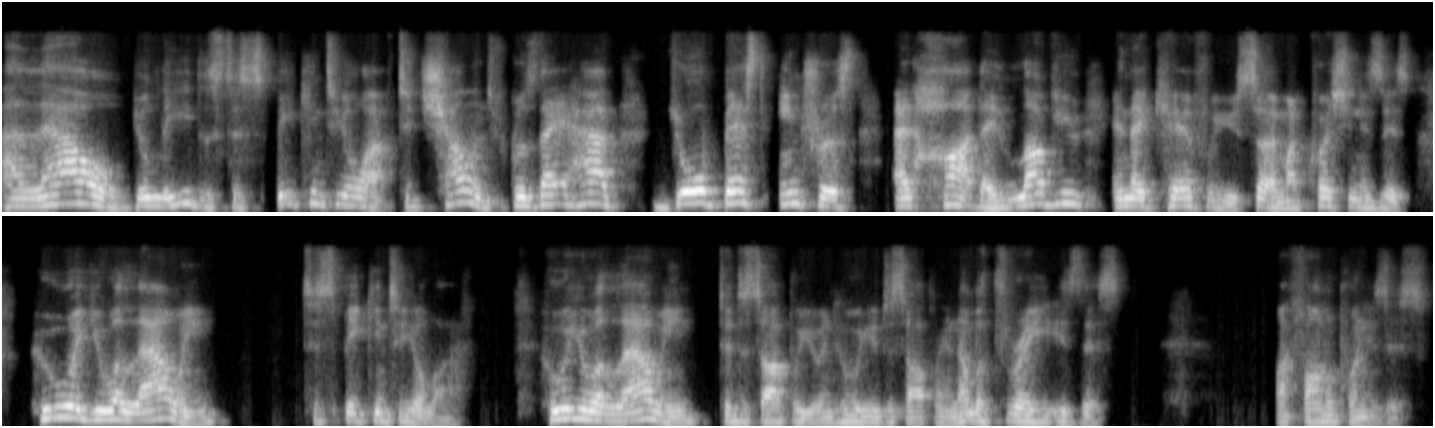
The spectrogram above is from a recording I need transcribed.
allow your leaders to speak into your life, to challenge, because they have your best interest at heart. They love you and they care for you. So, my question is this Who are you allowing to speak into your life? Who are you allowing to disciple you, and who are you discipling? Number three is this. My final point is this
